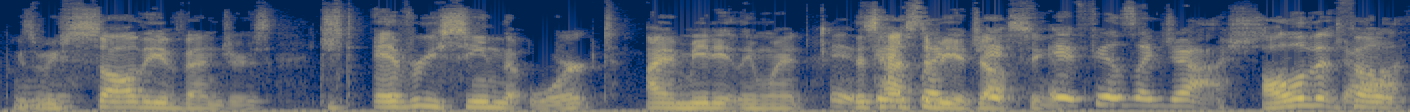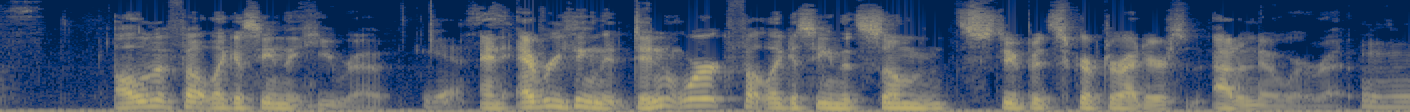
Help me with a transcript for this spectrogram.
because Mm-hmm. we saw the Avengers, just every scene that worked, I immediately went, this has to like- be a Joss it, scene. It feels like Joss. all of it felt Joss. All of it felt like a scene that he wrote. Yes. And everything that didn't work felt like a scene that some stupid scriptwriters out of nowhere wrote. Mm-hmm.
